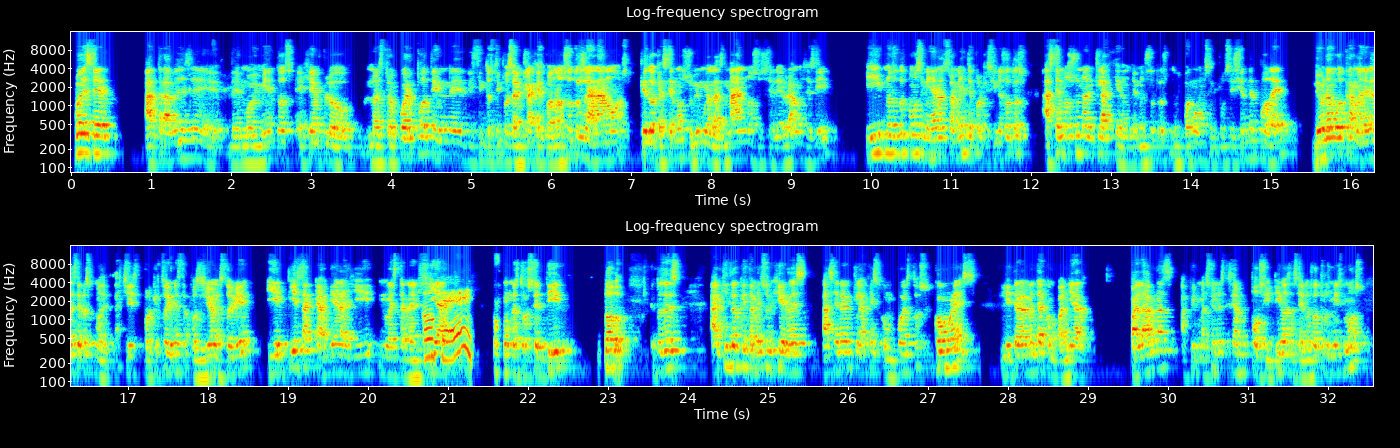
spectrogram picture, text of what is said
Puede ser a través de, de, movimientos, ejemplo, nuestro cuerpo tiene distintos tipos de anclajes. Cuando nosotros ganamos, ¿qué es lo que hacemos? Subimos las manos o celebramos así. Y nosotros podemos engañar nuestra mente, porque si nosotros hacemos un anclaje donde nosotros nos pongamos en posición de poder, de una u otra manera hacerlo como de, ah, ¿por qué estoy en esta posición? ¿Estoy bien? Y empieza a cambiar allí nuestra energía, nuestro sentir, todo. Entonces, aquí lo que también sugiero es hacer anclajes compuestos. ¿Cómo es? Literalmente acompañar palabras, afirmaciones que sean positivas hacia nosotros mismos,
